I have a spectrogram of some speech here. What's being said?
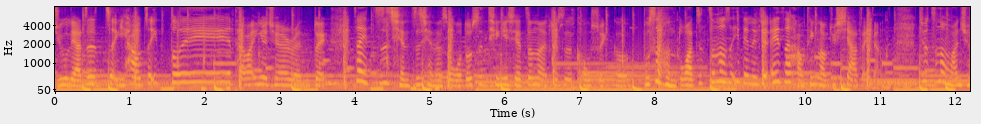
Julia 这这一号这一堆台湾音乐圈的人。对，在之前之前的时候，我都是听一些真的就是口水歌，不是很多啊，就真的是一点点就哎这好听，然后就下载这样子。就真的完全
